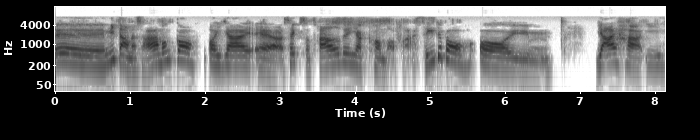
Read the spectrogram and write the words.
Øh, mit navn er Sara Munkgaard, og jeg er 36. Jeg kommer fra Silkeborg, og øh, jeg har i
